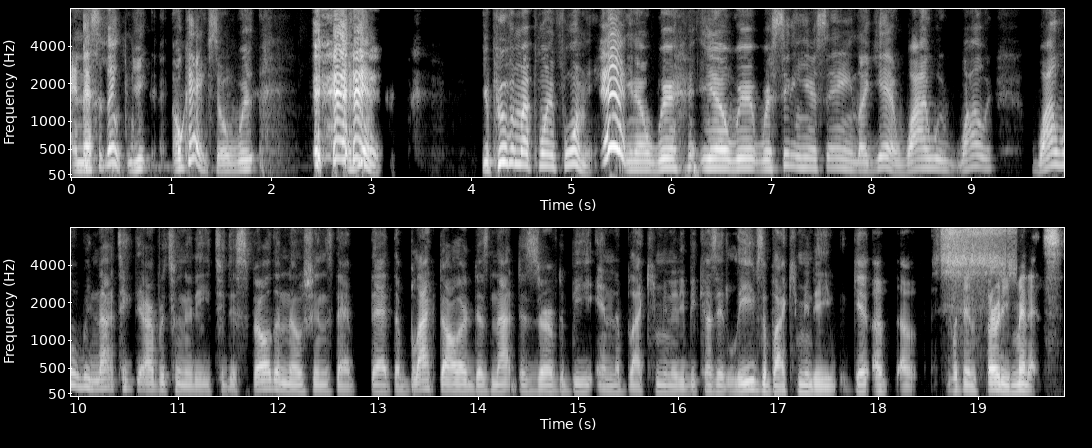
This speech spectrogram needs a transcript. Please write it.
And that's the thing. You, okay, so we're again, you're proving my point for me. Yeah. You know, we're you know we're we're sitting here saying like, yeah, why would why would why would we not take the opportunity to dispel the notions that that the black dollar does not deserve to be in the black community because it leaves the black community get a, a, within 30 minutes.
